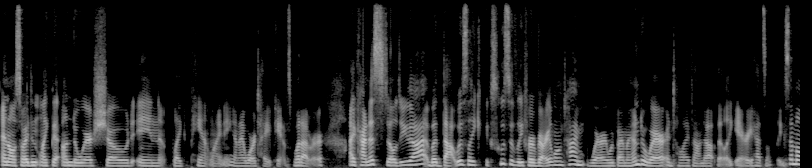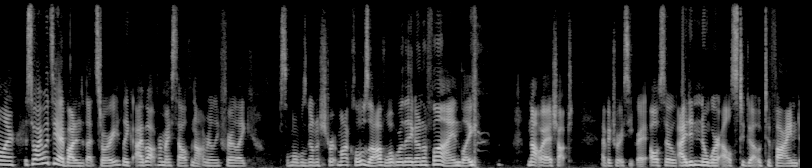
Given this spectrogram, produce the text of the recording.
And also, I didn't like that underwear showed in like pant lining and I wore tight pants, whatever. I kind of still do that, but that was like exclusively for a very long time where I would buy my underwear until I found out that like Aerie had something similar. So I would say I bought into that story. Like, I bought for myself, not really for like someone was gonna strip my clothes off. What were they gonna find? Like, not why I shopped at Victoria's Secret. Also, I didn't know where else to go to find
